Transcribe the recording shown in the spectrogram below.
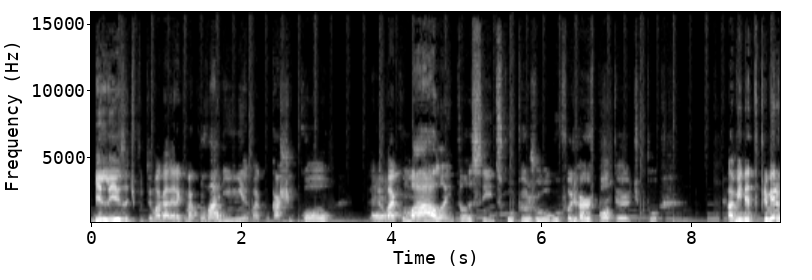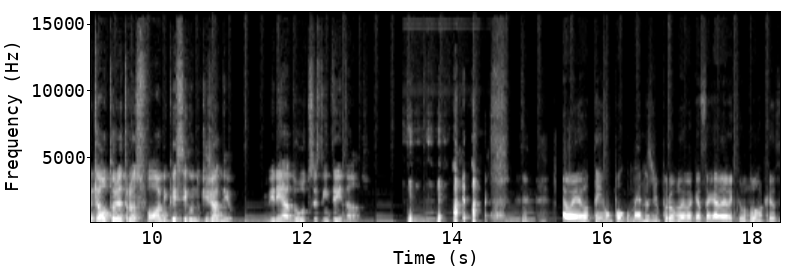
Beleza, tipo, tem uma galera que vai com varinha, vai com cachecol? É. vai com mala. Então, assim, desculpa, eu julgo foi de Harry Potter, tipo. A mina, primeiro que a autora é transfóbica e segundo que já deu. Virem adultos, vocês têm 30 anos. Então, eu tenho um pouco menos de problema com essa galera que o Lucas,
